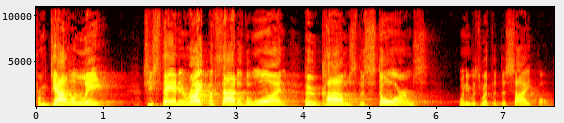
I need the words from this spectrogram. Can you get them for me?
from Galilee. She's standing right beside of the one who calms the storms when he was with the disciples.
